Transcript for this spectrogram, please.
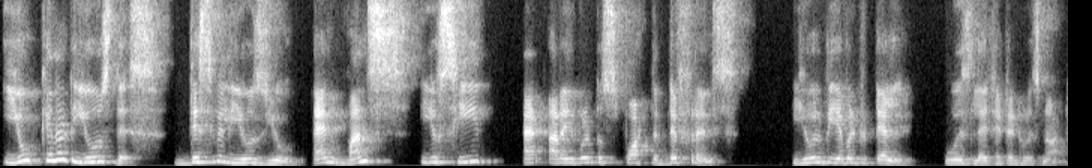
you cannot use this, this will use you. And once you see and are able to spot the difference, you will be able to tell who is legit and who is not,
